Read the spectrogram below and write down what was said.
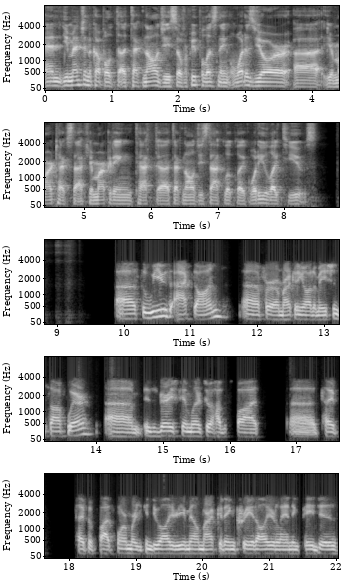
and you mentioned a couple uh, technologies. So for people listening, what does your uh, your Martech stack, your marketing tech uh, technology stack look like? What do you like to use? Uh, so we use Act-On uh, for our marketing automation software. Um, it's very similar to a HubSpot uh, type type of platform where you can do all your email marketing, create all your landing pages.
